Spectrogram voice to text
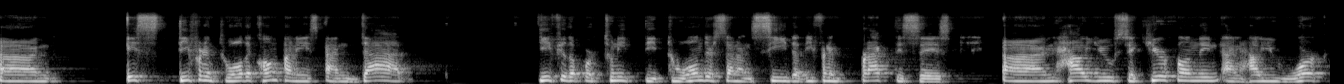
And it's different to other companies, and that gives you the opportunity to understand and see the different practices and how you secure funding and how you work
